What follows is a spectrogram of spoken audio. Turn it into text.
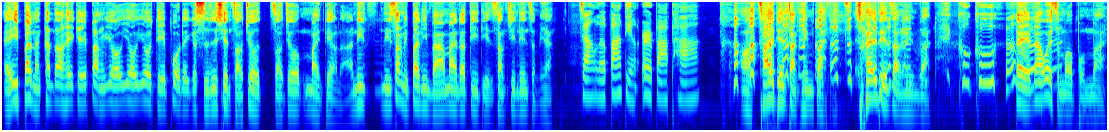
哎，一般人看到黑 K 棒又又又跌破了一个十日线，早就早就卖掉了。你你上礼拜你把它卖到低点上，今天怎么样？涨了八点二八趴，啊，差一点涨停板，差一点涨停板。哭哭，对，那为什么不卖？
